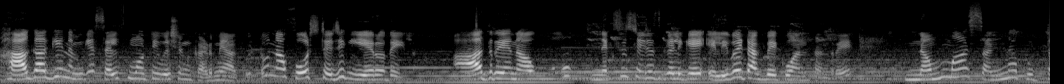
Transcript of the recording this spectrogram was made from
ಹಾಗಾಗಿ ನಮಗೆ ಸೆಲ್ಫ್ ಮೋಟಿವೇಶನ್ ಕಡಿಮೆ ಆಗ್ಬಿಟ್ಟು ನಾವು ಫೋರ್ತ್ ಸ್ಟೇಜಿಗೆ ಏರೋದೇ ಇಲ್ಲ. ಆದರೆ ನಾವು ನೆಕ್ಸ್ಟ್ ಸ್ಟೇಜಸ್ಗಳಿಗೆ ಎಲಿವೇಟ್ ಆಗಬೇಕು ಅಂತಂದ್ರೆ ನಮ್ಮ ಸಣ್ಣ ಪುಟ್ಟ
